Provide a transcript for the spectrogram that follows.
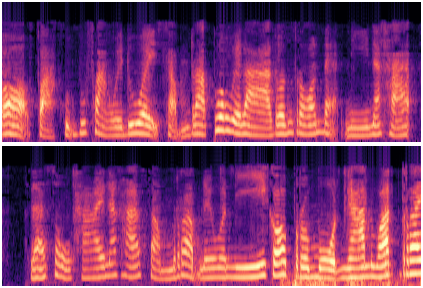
ก็ฝากคุณผู้ฟังไว้ด้วยสำหรับช่วงเวลาร้อน ๆ แบบนี้นะคะ และส่งท้ายนะคะสำหรับในวันนี้ก็โปรโมทงานวัดไร่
